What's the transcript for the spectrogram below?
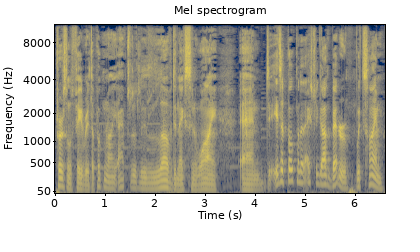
personal favorite, a Pokemon I absolutely loved in X and Y. And it's a Pokemon that actually got better with time.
